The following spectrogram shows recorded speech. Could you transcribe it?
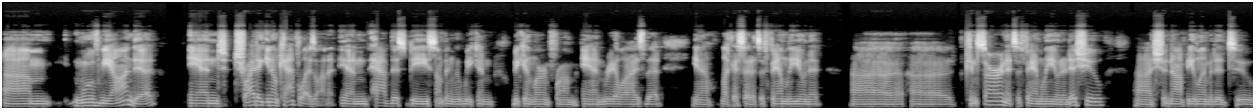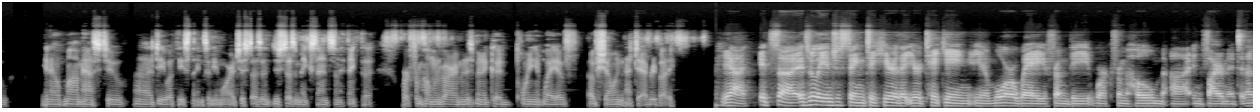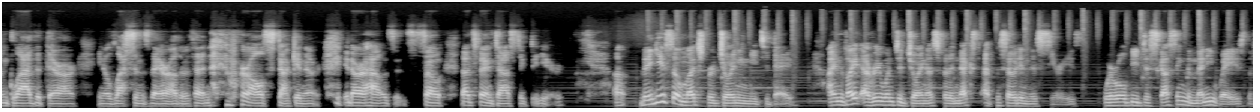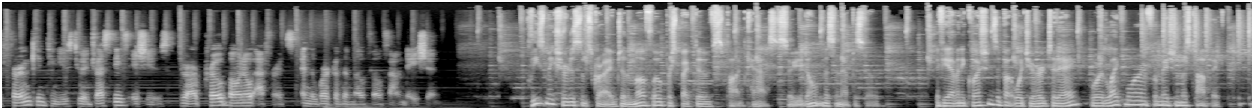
um, move beyond it, and try to you know capitalize on it and have this be something that we can we can learn from and realize that you know like i said it's a family unit uh, uh, concern it's a family unit issue uh, should not be limited to you know mom has to uh, deal with these things anymore. It just doesn't just doesn't make sense and i think the work from home environment has been a good poignant way of of showing that to everybody. Yeah it's uh it's really interesting to hear that you're taking you know more away from the work from home uh, environment and i'm glad that there are you know lessons there other than we're all stuck in our in our houses. So that's fantastic to hear. Uh, thank you so much for joining me today I invite everyone to join us for the next episode in this series, where we'll be discussing the many ways the firm continues to address these issues through our pro bono efforts and the work of the MoFo Foundation. Please make sure to subscribe to the MoFo Perspectives podcast so you don't miss an episode. If you have any questions about what you heard today or would like more information on this topic,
